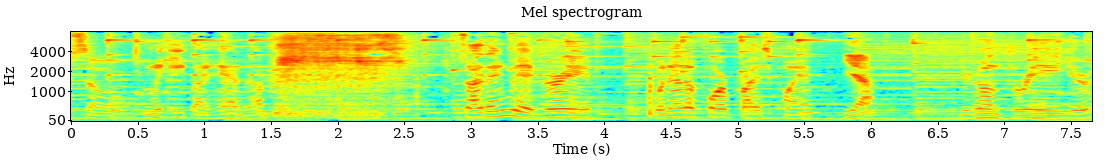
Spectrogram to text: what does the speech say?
So let me eat my hand up so i think we agree one out of four price point yeah, you're going three you're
